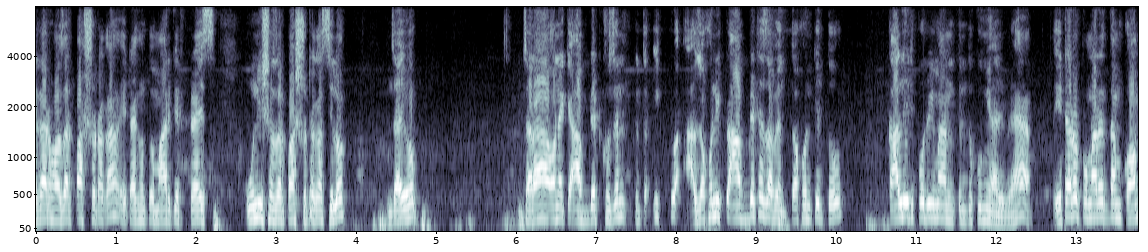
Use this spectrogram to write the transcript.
এগারো হাজার পাঁচশো টাকা, এটা কিন্তু মার্কেট প্রাইস উনিশ হাজার পাঁচশো টাকা ছিল। যাই হোক, যারা অনেকে আপডেট খোঁজেন, কিন্তু একটু, যখন একটু আপডেটে যাবেন, তখন কিন্তু কালির পরিমাণ কিন্তু কমে আসবে হ্যাঁ। এটারও টোনারের দাম কম,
